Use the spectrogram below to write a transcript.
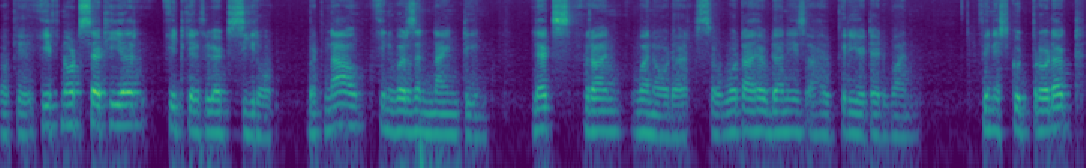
Okay if not set here it calculates zero. But now in version 19 let's run one order. So what i have done is i have created one finished good product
